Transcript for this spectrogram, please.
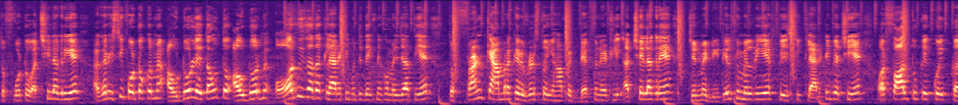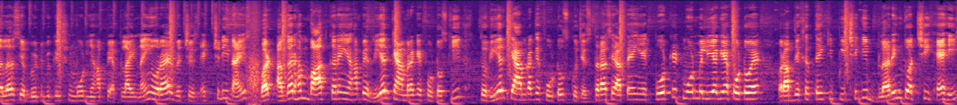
तो फ़ोटो अच्छी लग रही है। अगर इसी फ़ोटो को मैं आउटडोर लेता हूँ तो आउटडोर में और भी ज़्यादा क्लैरिटी मुझे देखने को मिल जाती है। तो फ्रंट कैमरा के रिजल्ट्स तो यहाँ पे डेफिनेटली अच्छे लग रहे हैं, जिनमें डिटेल्स भी मिल रही है फेस की क्लैरिटी भी अच्छी है और फालतू के कोई कलर्स या ब्यूटिफिकेशन मोड यहाँ पे अप्लाई नहीं हो रहा है which is actually nice but अगर हम बात करें यहाँ पे रियर कैमरा के फ़ोटोज़ की तो रियर कैमरा के फ़ोटोज़ कुछ इस तरह से आते हैं। ये पोर्ट्रेट मोड में लिया गया फ़ोटो है और आप देख सकते हैं कि पीछे की ब्लरिंग तो अच्छी है ही,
